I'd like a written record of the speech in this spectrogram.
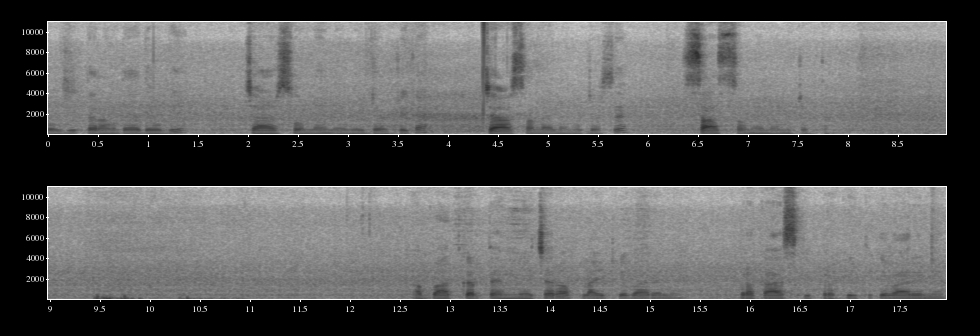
होगी तरंग दैर्घ्य होगी 400 नैनोमीटर ठीक है? 400 नैनोमीटर से 700 नैनोमीटर तक। अब बात करते हैं नेचर ऑफ़ लाइट के बारे में, प्रकाश की प्रकृति के बारे में।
